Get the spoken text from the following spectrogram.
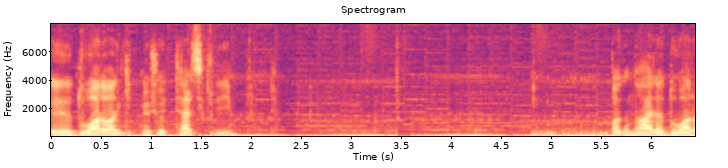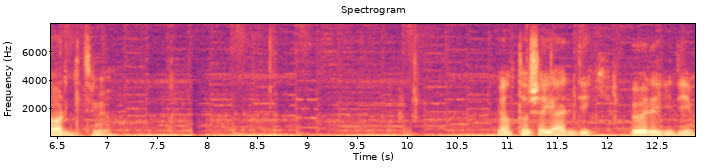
e, duvar var gitmiyor. Şöyle ters gideyim. Bakın hala duvar var gitmiyor. Yan taşa geldik. Böyle gideyim.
